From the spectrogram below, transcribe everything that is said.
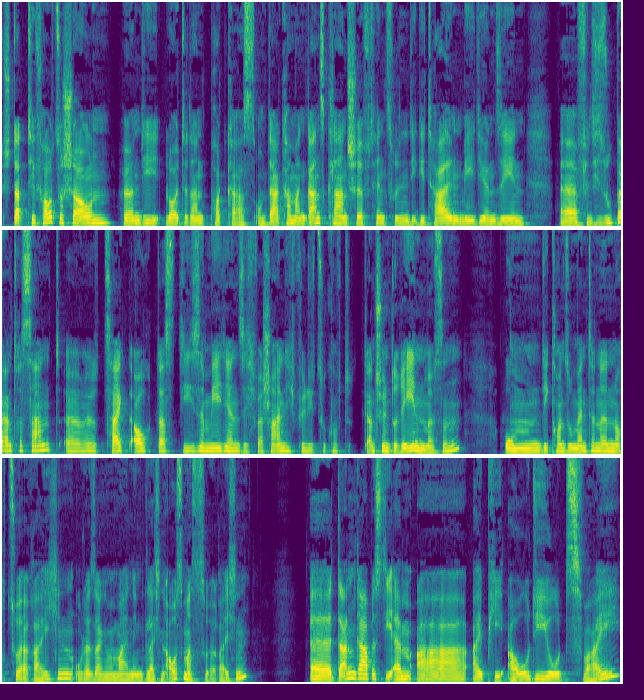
statt TV zu schauen, hören die Leute dann Podcasts. Und da kann man ganz klar einen Shift hin zu den digitalen Medien sehen. Äh, Finde ich super interessant. Äh, zeigt auch, dass diese Medien sich wahrscheinlich für die Zukunft ganz schön drehen müssen, um die Konsumentinnen noch zu erreichen oder sagen wir mal in dem gleichen Ausmaß zu erreichen. Äh, dann gab es die MAIP Audio 2,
